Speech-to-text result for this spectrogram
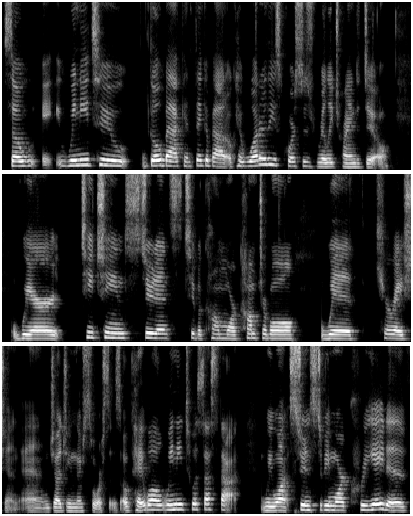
So we need to go back and think about okay, what are these courses really trying to do? We're teaching students to become more comfortable with curation and judging their sources. Okay, well, we need to assess that. We want students to be more creative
